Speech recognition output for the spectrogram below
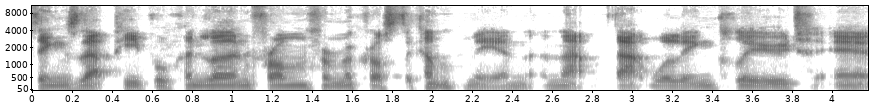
things that people can learn from from across the company. And, and that, that will include uh,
